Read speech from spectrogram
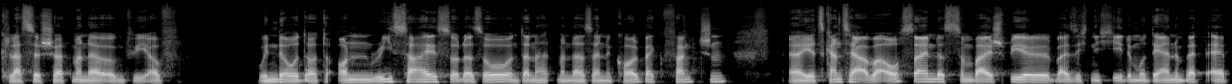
klassisch hört man da irgendwie auf window.on resize oder so und dann hat man da seine Callback-Function. Äh, jetzt kann es ja aber auch sein, dass zum Beispiel, weiß ich nicht, jede moderne Web-App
